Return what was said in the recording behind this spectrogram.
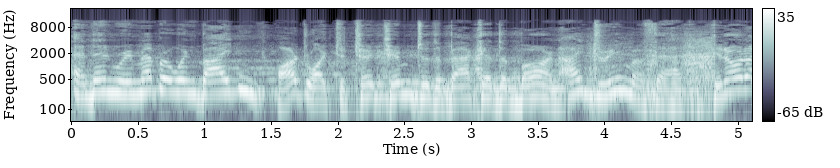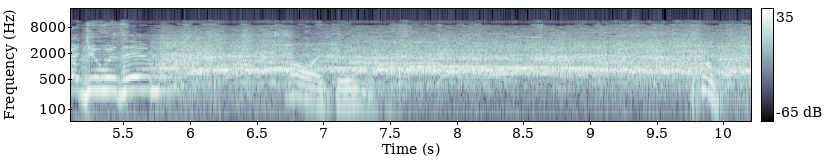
And then remember when Biden, I'd like to take him to the back of the barn. I dream of that. You know what I do with him? Oh, I dream of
